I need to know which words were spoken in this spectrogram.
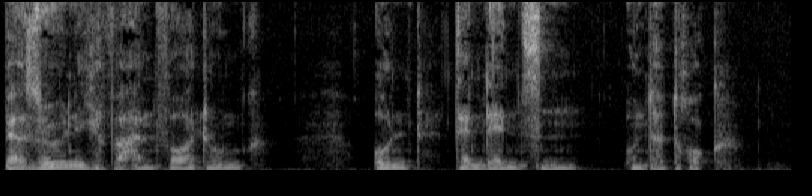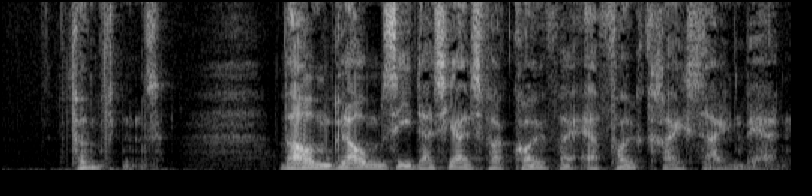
persönliche Verantwortung und Tendenzen unter Druck. Fünftens. Warum glauben Sie, dass Sie als Verkäufer erfolgreich sein werden?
